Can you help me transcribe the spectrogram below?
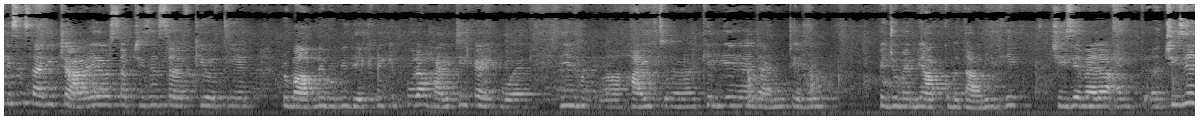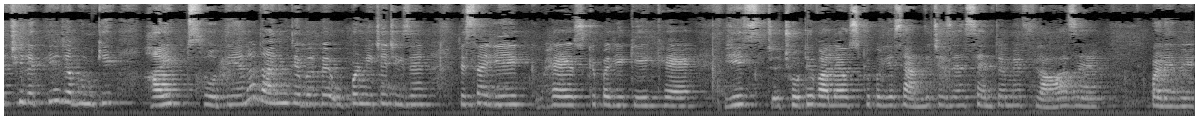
से सारी चाय और सब चीज़ें सर्व की होती हैं। रुबाब ने वो भी देख लें कि पूरा हाइट ही का एक वो है। ये हाइट के लिए है डाइनिंग टेबल। पे जो मैं भी आपको बता रही थी, चीज़ें वगैरह चीज़ें अच्छी लगती हैं जब उनकी हाइट्स होती हैं ना डाइनिंग टेबल पे ऊपर नीचे चीज़ें, जिस ये है, इसके ऊपर ये केक है, ये छोटे वाला है, उसके ऊपर ये सैंडविचेज़ हैं सेंटर में फ्लावर्स हैं, पड़े हुए,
